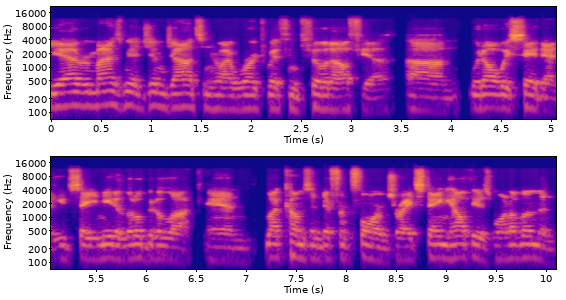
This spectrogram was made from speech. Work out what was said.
Yeah, it reminds me of Jim Johnson, who I worked with in Philadelphia. Um, would always say that he'd say you need a little bit of luck, and luck comes in different forms, right? Staying healthy is one of them, and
